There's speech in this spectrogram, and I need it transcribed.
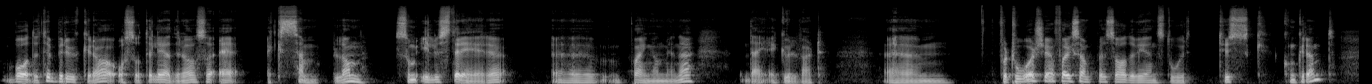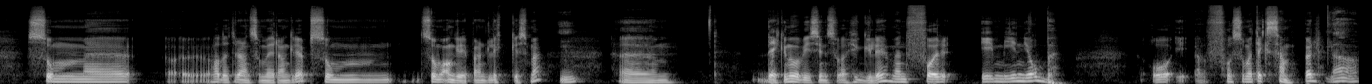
både til brukere og også til ledere, så er eksemplene som illustrerer Eh, poengene mine, de er gull verdt. Eh, for to år siden for eksempel, så hadde vi en stor tysk konkurrent som hadde et ransomware-angrep som, som, angriperen lykkes med. Mm. Det er ikke noe vi syns var hyggelig, men for i min jobb, og for, som et eksempel, ja.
